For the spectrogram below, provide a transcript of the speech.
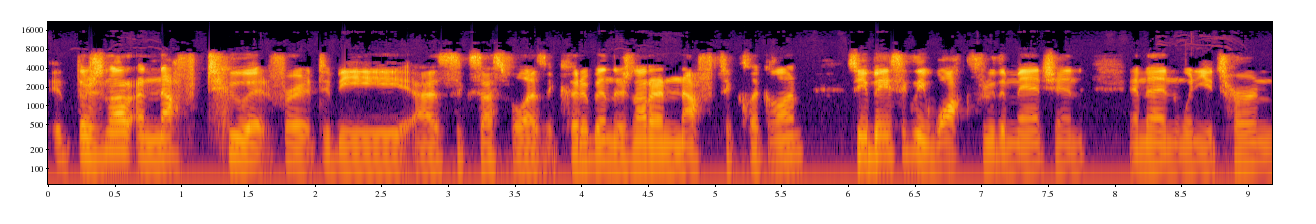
it, there's not enough to it for it to be as successful as it could have been. There's not enough to click on. So you basically walk through the mansion, and then when you turn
